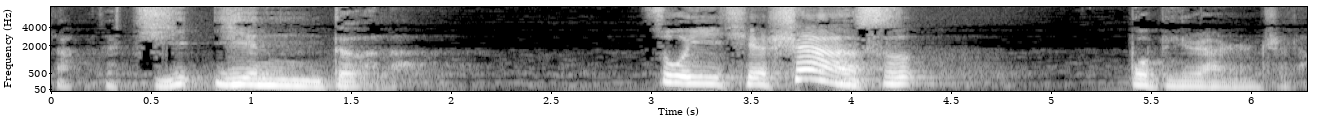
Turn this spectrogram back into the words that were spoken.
啊，积阴德了，做一切善事，不必让人知道。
